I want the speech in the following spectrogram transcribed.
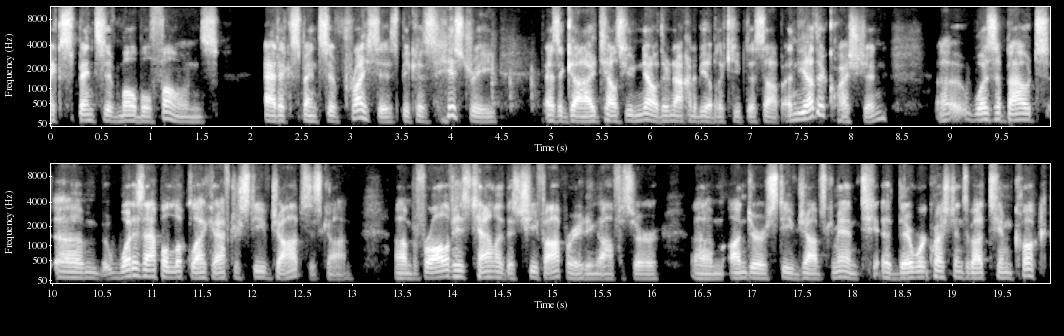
expensive mobile phones at expensive prices? Because history, as a guide, tells you no, they're not going to be able to keep this up. And the other question uh, was about um, what does Apple look like after Steve Jobs is gone? Um, for all of his talent as chief operating officer um, under Steve Jobs' command, t- uh, there were questions about Tim Cook.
